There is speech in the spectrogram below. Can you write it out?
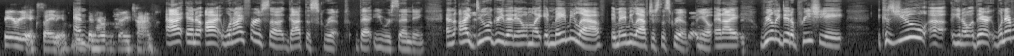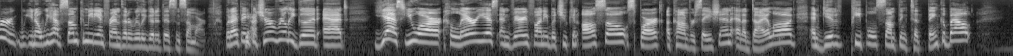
very exciting. We've and been having a great time. I, and I, when I first uh, got the script that you were sending, and I do agree that it, I'm like, it made me laugh. It made me laugh just the script, you know, and I really did appreciate because you uh, you know there whenever you know we have some comedian friends that are really good at this and some aren't but i think yeah. that you're really good at yes you are hilarious and very funny but you can also spark a conversation and a dialogue and give people something to think about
